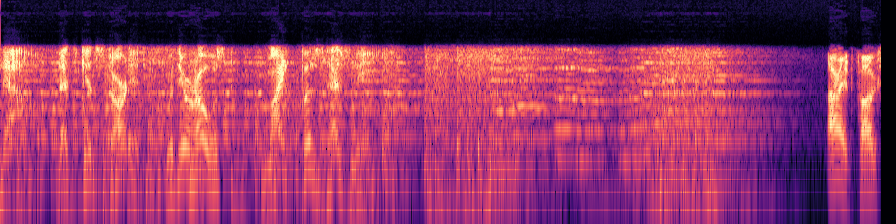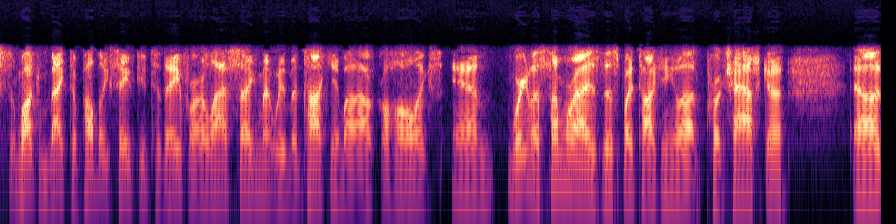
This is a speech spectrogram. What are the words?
Now, let's get started with your host, Mike Pozzesny. All right, folks, welcome back to Public Safety Today. For our last segment, we've been talking about alcoholics, and we're going to summarize this by talking about Prochaska, uh,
